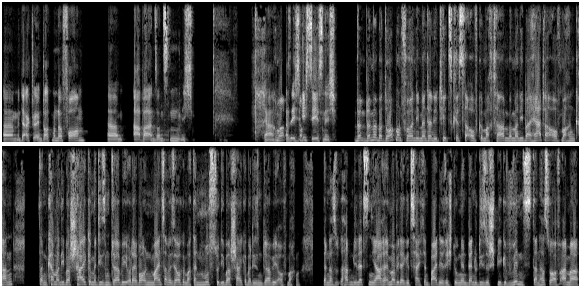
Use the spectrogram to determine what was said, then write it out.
ähm, in der aktuellen Dortmunder Form. Ähm, aber ansonsten, ich ja, mal, also ich, ich sehe es nicht. wenn, wenn wir bei Dortmund vorhin die Mentalitätskiste aufgemacht haben, wenn man die bei Hertha aufmachen kann, dann kann man die bei Schalke mit diesem Derby oder bei in Mainz haben wir es ja auch gemacht, dann musst du die bei Schalke bei diesem Derby aufmachen. Denn das haben die letzten Jahre immer wieder gezeigt in beide Richtungen. Wenn du dieses Spiel gewinnst, dann hast du auf einmal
